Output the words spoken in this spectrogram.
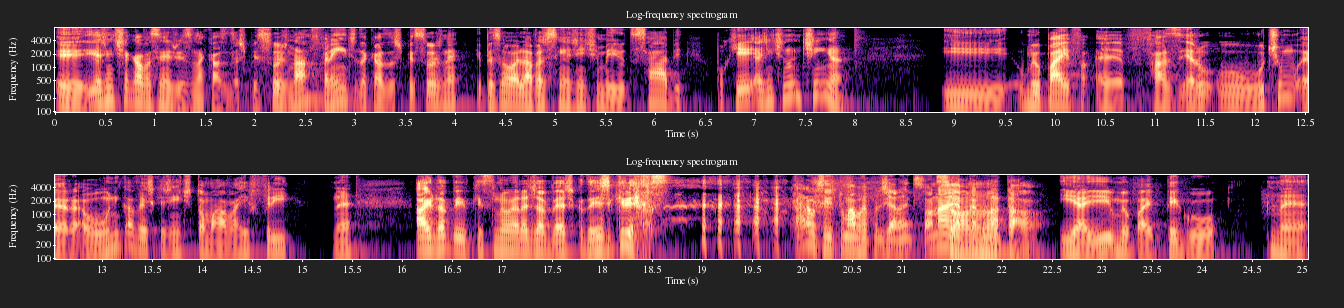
Eh, E a gente chegava assim, às vezes, na casa das pessoas, na frente da casa das pessoas, né? E o pessoal olhava assim, a gente meio, sabe? Porque a gente não tinha. E o meu pai é, era o último, era a única vez que a gente tomava refri, né? Ainda bem, porque senão eu era diabético desde criança. Cara, vocês tomavam refrigerante só na Só época no do Natal. Natal. E aí o meu pai pegou, né?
